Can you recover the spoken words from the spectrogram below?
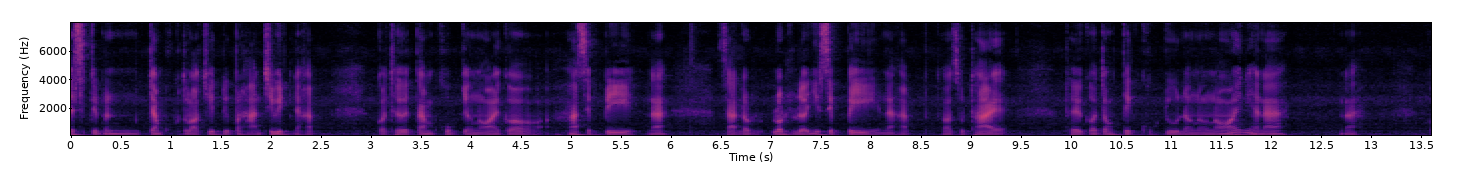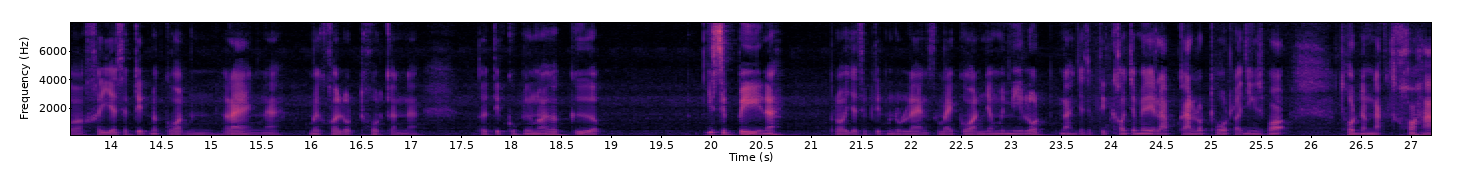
จะสติดมันจำคุกตลอดชีวิตหรือประหารชีวิตนะครับ ก็เธอตาคุกอย่างน้อยก็ 50 ปีนะศาลลดลดเหลือ 20 ปีนะครับพอสุดท้าย เธอก็ต้องติดคุกอยู่หนังน้อยเนี่ยนะนะ ก็คดียาเสพติดเมื่อก่อนมันแรงนะ ไม่ค่อยลดโทษกันนะเธอติดคุกอย่างน้อยก็เกือบ 20 ปีนะ เพราะยาเสพติดมันรุนแรงสมัยก่อนยังไม่มีลดนะยาเสพติดเขาจะไม่ได้รับการลดโทษแล้วยิ่งเฉพาะโทษหนักๆข้อหา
